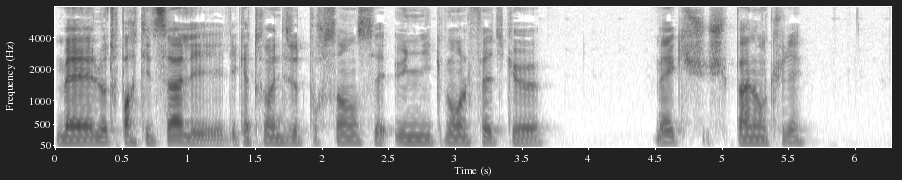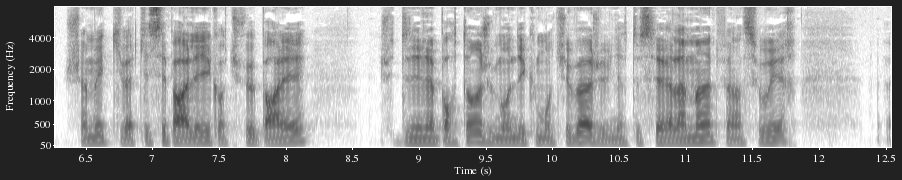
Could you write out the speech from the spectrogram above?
Mais l'autre partie de ça, les, les 90 autres c'est uniquement le fait que, mec, je, suis pas un enculé. Je suis un mec qui va te laisser parler quand tu veux parler. Je vais te donner l'important, je vais demander comment tu vas, je vais venir te serrer la main, te faire un sourire. Euh,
